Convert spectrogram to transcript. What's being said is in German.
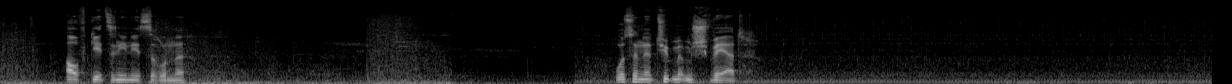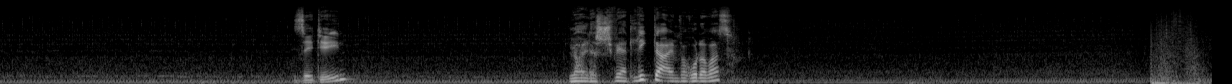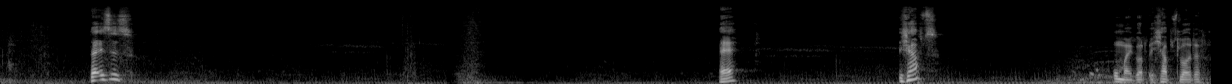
Auf geht's in die nächste Runde. Wo ist denn der Typ mit dem Schwert? Seht ihr ihn? Lol, das Schwert liegt da einfach, oder was? Da ist es. Hä? Ich hab's. Oh mein Gott, ich hab's, Leute.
